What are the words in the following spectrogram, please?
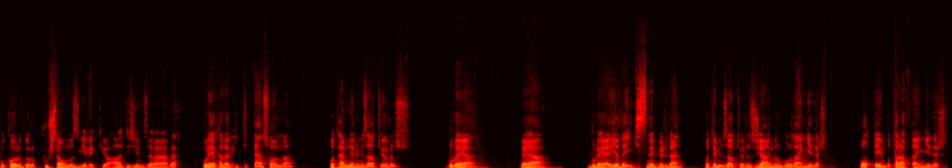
Bu koridoru pushlamamız gerekiyor ADC'mizle beraber. Buraya kadar ittikten sonra totemlerimizi atıyoruz. Buraya veya buraya ya da ikisine birden totemimizi atıyoruz. Jungle buradan gelir. Bot lane bu taraftan gelir.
